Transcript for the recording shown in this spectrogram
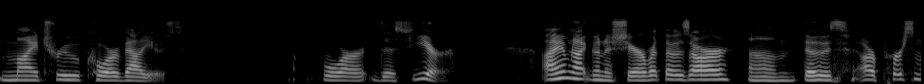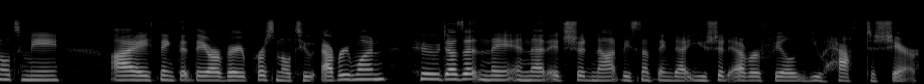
my true core values for this year. I am not going to share what those are. Um, those are personal to me. I think that they are very personal to everyone who does it, and they and that it should not be something that you should ever feel you have to share.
